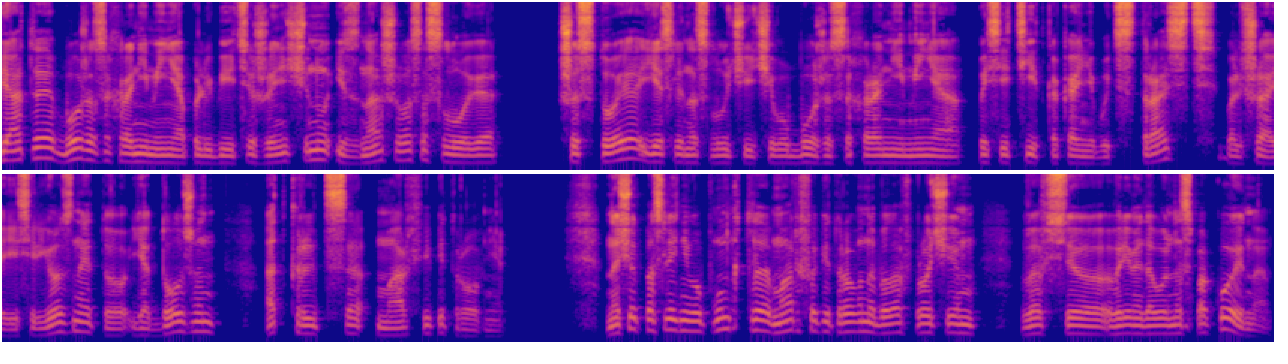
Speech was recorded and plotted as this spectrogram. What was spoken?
Пятое. Боже, сохрани меня полюбить женщину из нашего сословия. Шестое. Если на случай чего, Боже, сохрани меня, посетит какая-нибудь страсть, большая и серьезная, то я должен открыться Марфе Петровне. Насчет последнего пункта Марфа Петровна была, впрочем, во все время довольно спокойна.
